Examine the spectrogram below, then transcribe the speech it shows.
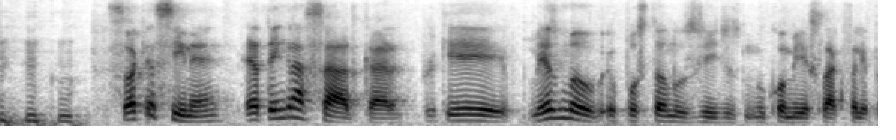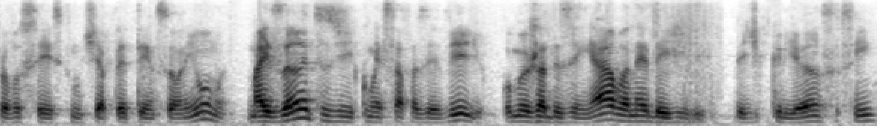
Só que assim, né? É até engraçado, cara, porque mesmo eu, eu postando os vídeos no começo lá que eu falei pra vocês que não tinha pretensão nenhuma, mas antes de começar a fazer vídeo, como eu já desenhava, né, desde, desde criança, assim,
